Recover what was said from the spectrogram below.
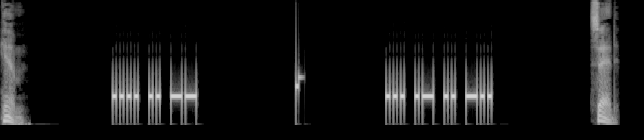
Him. Said.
